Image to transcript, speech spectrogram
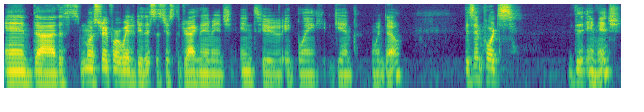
And uh, the most straightforward way to do this is just to drag the image into a blank GIMP window. This imports the image.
